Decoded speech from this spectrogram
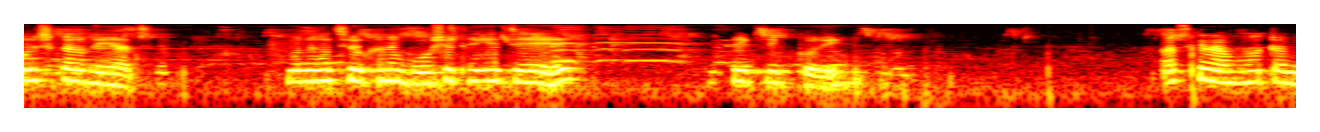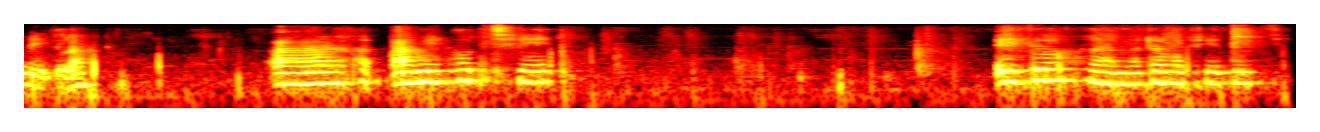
পরিষ্কার হয়ে আছে। মনে হচ্ছে ওখানে বসে থেকে যে পিকনিক করি। আজকের আবহাওয়াটা মেঘলা। আর আমি হচ্ছে এই তো রান্নাটা বসিয়ে দিয়েছি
